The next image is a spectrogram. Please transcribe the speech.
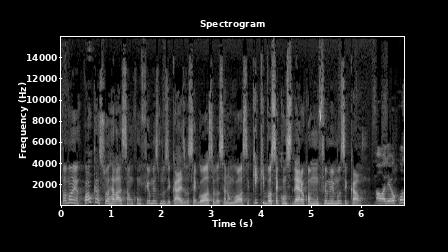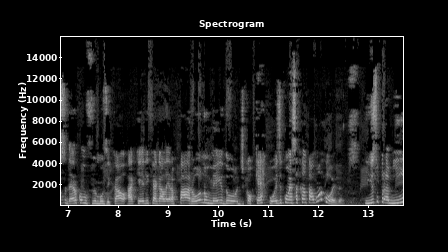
Pamonha, qual que é a sua relação com filmes musicais? Você gosta, você não gosta? O que, que você considera como um filme musical? Olha, eu considero como filme musical aquele que a galera parou no meio do, de qualquer coisa e começa a cantar alguma coisa. E isso pra mim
